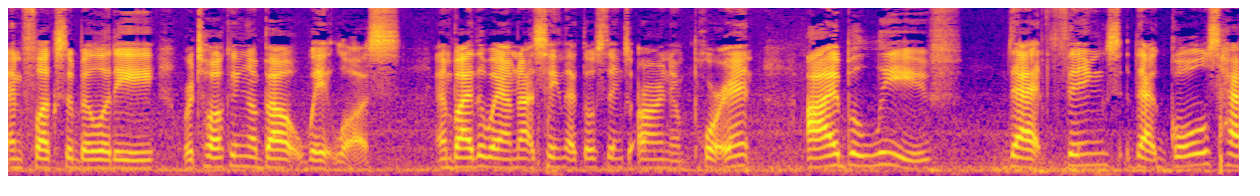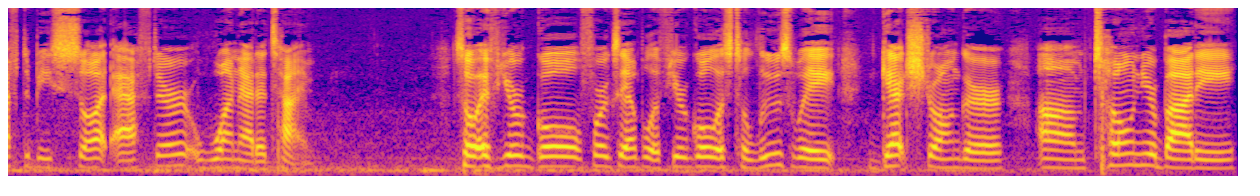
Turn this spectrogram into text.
and flexibility. We're talking about weight loss. And by the way, I'm not saying that those things aren't important. I believe that things, that goals have to be sought after one at a time. So, if your goal, for example, if your goal is to lose weight, get stronger, um, tone your body,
